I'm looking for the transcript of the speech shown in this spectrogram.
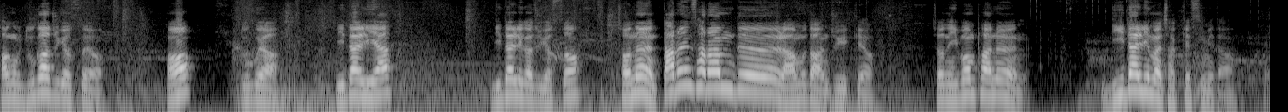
방금 누가 죽였어요? 어? 누구야? 니달리야? 니달리가 죽였어? 저는 다른 사람들 아무도 안 죽일게요. 저는 이번 판은 니달리만 잡겠습니다. 네,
